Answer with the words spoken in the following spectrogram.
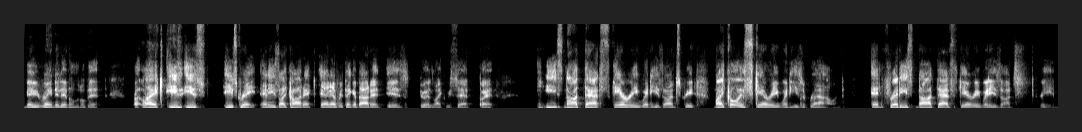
maybe rein it in a little bit. But like he's he's he's great and he's iconic and everything about it is good, like we said. But he's not that scary when he's on screen. Michael is scary when he's around, and Freddy's not that scary when he's on screen.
